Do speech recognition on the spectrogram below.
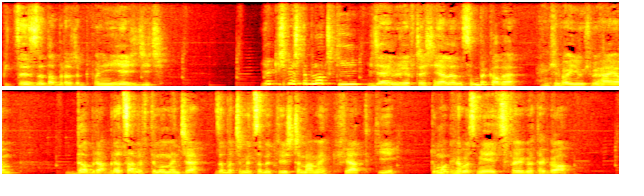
Pizza jest za dobra, żeby po niej jeździć. Jakie śmieszne bloczki! Widziałem już je wcześniej, ale one są bekowe. Jakie fajnie uśmiechają. Dobra, wracamy w tym momencie. Zobaczymy, co my tu jeszcze mamy. Kwiatki. Tu mogę chyba zmieniać swojego tego. Tu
